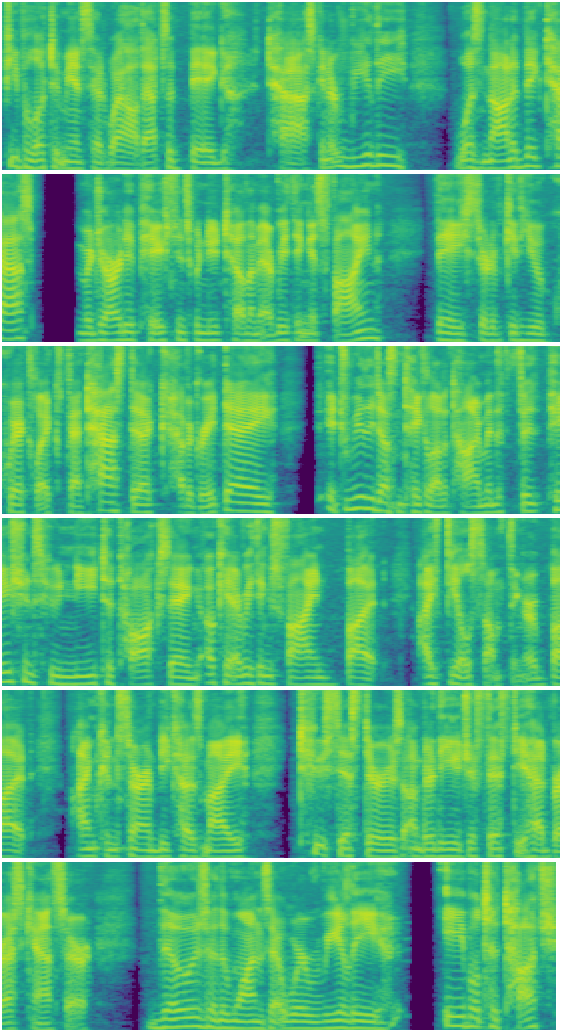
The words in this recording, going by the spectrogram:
people looked at me and said, Wow, that's a big task. And it really was not a big task. The majority of patients, when you tell them everything is fine, they sort of give you a quick, like, fantastic, have a great day. It really doesn't take a lot of time. And the patients who need to talk saying, okay, everything's fine, but I feel something, or but I'm concerned because my two sisters under the age of 50 had breast cancer, those are the ones that we're really able to touch.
